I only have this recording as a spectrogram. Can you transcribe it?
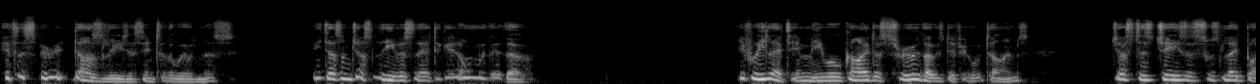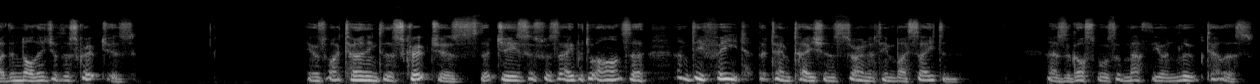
If the Spirit does lead us into the wilderness, he doesn't just leave us there to get on with it though. If we let him, he will guide us through those difficult times, just as Jesus was led by the knowledge of the Scriptures. It was by turning to the Scriptures that Jesus was able to answer and defeat the temptations thrown at him by Satan as the Gospels of Matthew and Luke tell us.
